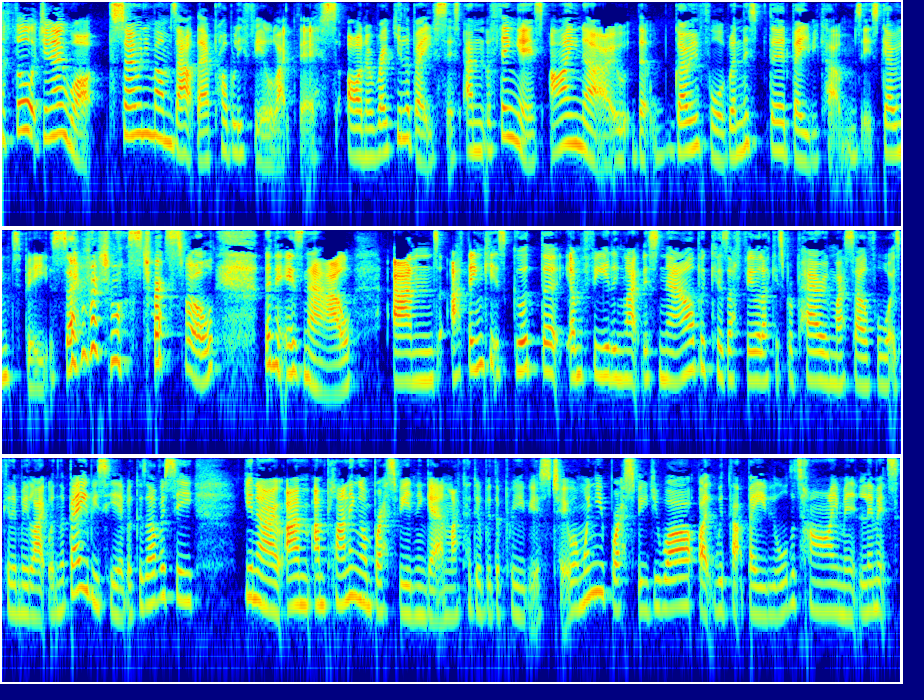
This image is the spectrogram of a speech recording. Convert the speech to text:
I thought, you know what? So many mums out there probably feel like this on a regular basis. And the thing is, I know that going forward, when this third baby comes, it's going to be so much more stressful than it is now. And I think it's good that I'm feeling like this now because I feel like it's preparing myself for what it's going to be like when the baby's here. Because obviously, you know, I'm I'm planning on breastfeeding again, like I did with the previous two. And when you breastfeed, you are like with that baby all the time, and it limits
